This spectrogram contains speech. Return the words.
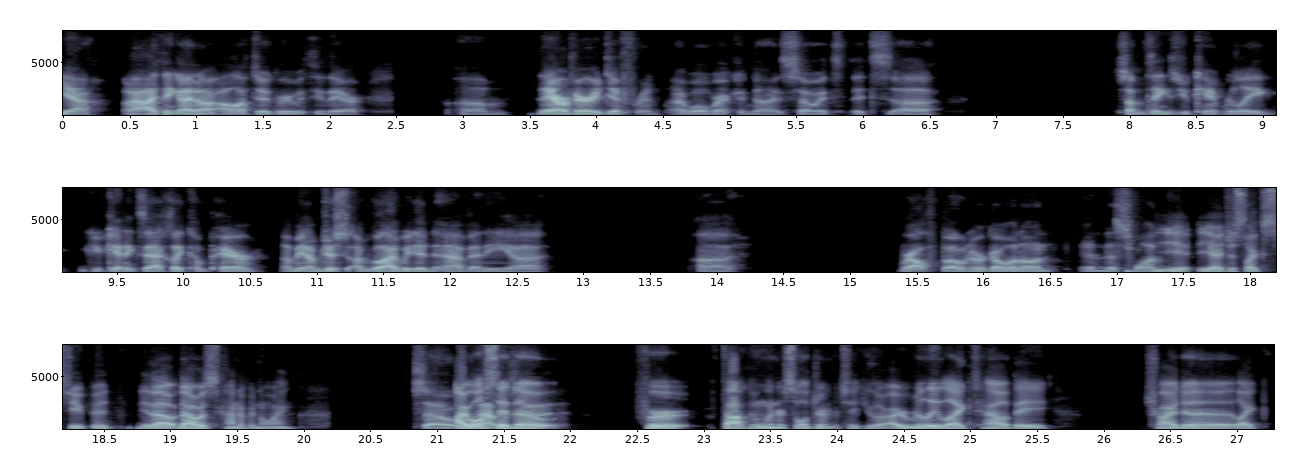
Yeah, I, I think I'll have to agree with you there. Um, they are very different. I will recognize. So it's it's uh, some things you can't really you can't exactly compare. I mean, I'm just I'm glad we didn't have any uh, uh, Ralph Bohner going on in this one. Yeah, yeah, just like stupid. Yeah, that that was kind of annoying. So I will say though, good. for Falcon Winter Soldier in particular, I really liked how they tried to like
